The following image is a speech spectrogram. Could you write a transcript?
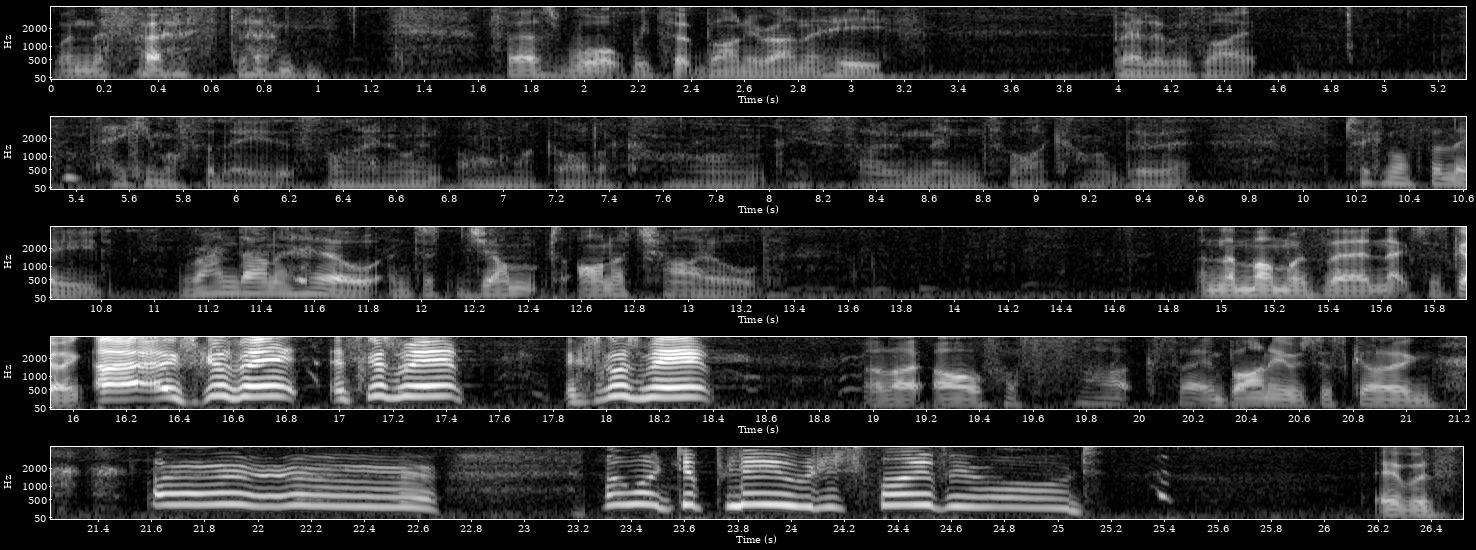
When the first um, first walk we took Barney around the heath, Bella was like, "Take him off the lead. It's fine." I went, "Oh my god, I can't. He's so mental. I can't do it." Took him off the lead, ran down a hill, and just jumped on a child. And the mum was there next to us going, uh, excuse me, excuse me, excuse me. I'm like, oh, for fuck's sake. And Barney was just going, "Arr, I want to play with this five-year-old. It was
